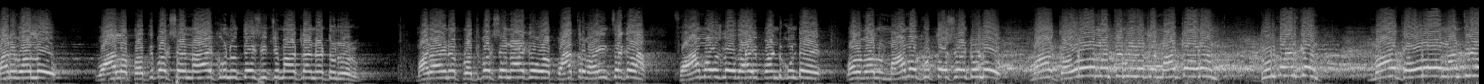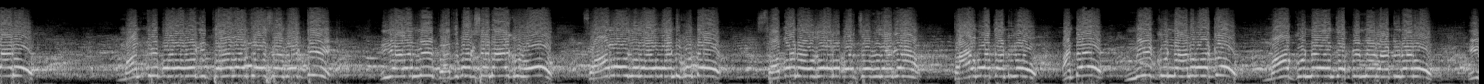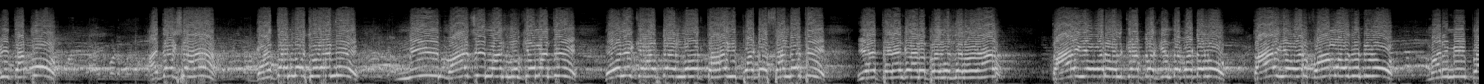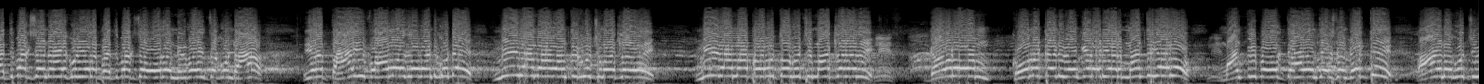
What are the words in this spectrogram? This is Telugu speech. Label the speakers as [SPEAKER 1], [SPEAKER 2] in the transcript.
[SPEAKER 1] మరి వాళ్ళు వాళ్ళ ప్రతిపక్ష నాయకుని ఉద్దేశించి మాట్లాడినట్టున్నారు. మరి ఆయన ప్రతిపక్ష నాయకు పాత్ర వహించక ఫామ్ హౌస్లో దాగి పండుకుంటే వాళ్ళ వాళ్ళు మామ గుర్తొచ్చినట్టు మా గౌరవ మంత్రి మీద మాట్లాడడం దుర్మార్గం. మా గౌరవ మంత్రి గారు మంత్రి పదవికి త్యాగం చేసిన వ్యక్తి ఇవాళ మీ ప్రతిపక్ష నాయకుడు ఫామ్ హౌస్లో పండుకుంటే సభను అవగాహనపరిచే విధంగా తాగబోతుంటున్నావు అంటే మీకున్న అలవాటు మాకున్నదని చెప్పి మీరు అంటున్నారు. ఇది తప్పు. అధ్యక్ష గతంలో చూడండి మీ మాజీ మంత్రి ముఖ్యమంత్రి హెలికాప్టర్లో తాగి పడ్డ సంగతి ఇక తెలంగాణ ప్రజలు తాగి ఎవరు హెలికాప్టర్ కింద పడ్డారు? తాగి ఎవరు ఫామ్ అవుతుంటారు మరి మీ ప్రతిపక్ష నాయకుడు ఇలా ప్రతిపక్ష హోదా నిర్వహించకుండా ఇక తాగి ఫామ్ హౌస్లో పట్టుకుంటే మీరా మా మంత్రి గురించి మాట్లాడాలి. మీరా మా ప్రభుత్వం గురించి మాట్లాడాలి. గౌరవం కోమటిరెడ్డి వెంకటరెడ్డి గారు మంత్రి గారు మంత్రి పదవి త్యాగం చేసిన వ్యక్తి ఆయన గురించి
